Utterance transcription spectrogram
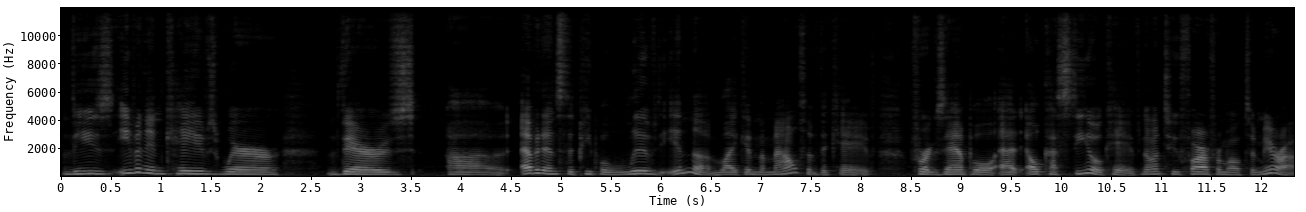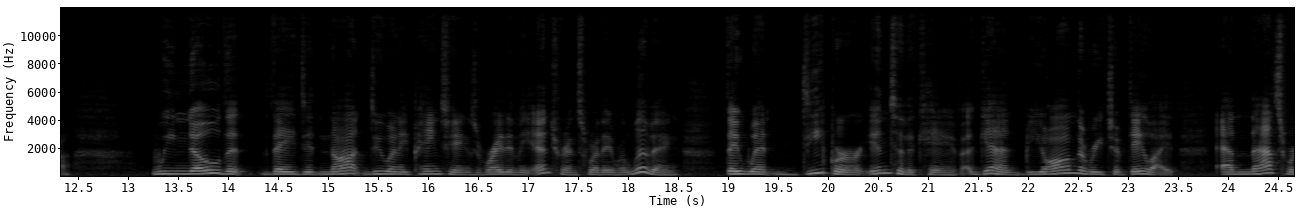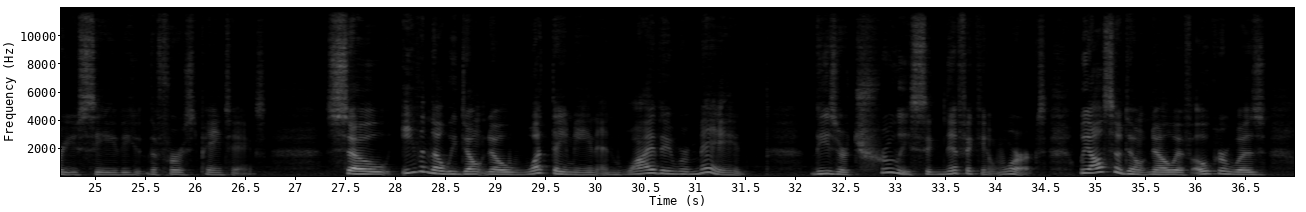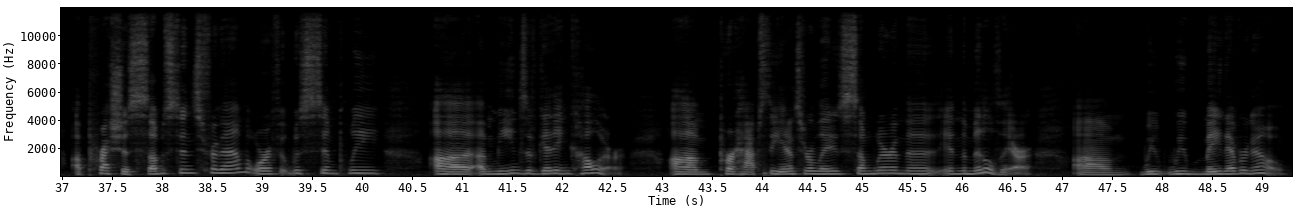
these, even in caves where there's uh, evidence that people lived in them, like in the mouth of the cave, for example, at El Castillo Cave, not too far from Altamira, we know that they did not do any paintings right in the entrance where they were living, they went deeper into the cave, again, beyond the reach of daylight. And that's where you see the, the first paintings. So even though we don't know what they mean and why they were made, these are truly significant works. We also don't know if ochre was a precious substance for them or if it was simply uh, a means of getting color? Um, perhaps the answer lays somewhere in the in the middle there. Um, we we may never know.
